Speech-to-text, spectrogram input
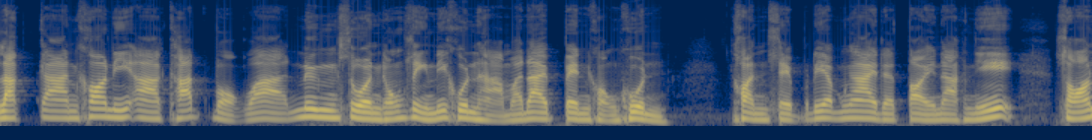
หลักการข้อนี้อาคัตบอกว่าหนึ่งส่วนของสิ่งที่คุณหามาได้เป็นของคุณคอนเซปต์เรียบง่ายแต่ต่อยหนักนี้ สอน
